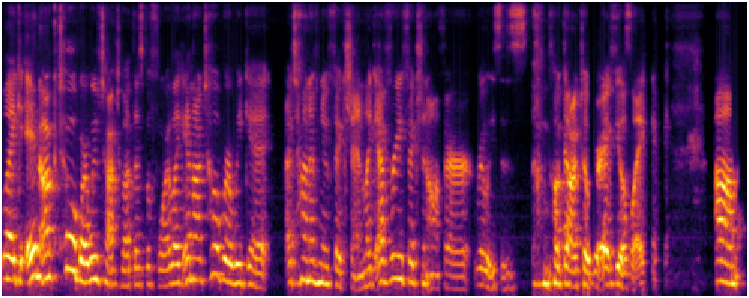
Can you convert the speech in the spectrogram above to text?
like in October, we've talked about this before. Like in October, we get a ton of new fiction. Like every fiction author releases a book in October, it feels like. Um,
